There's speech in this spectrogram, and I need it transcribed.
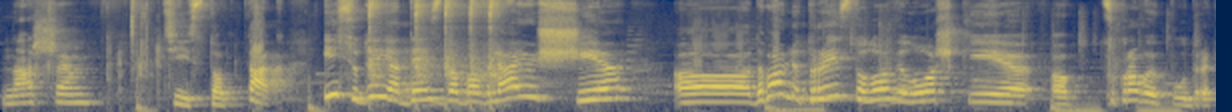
наше тісто. Так, і сюди я десь додаю ще. Е, добавлю 3 столові ложки е, цукрової пудри.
